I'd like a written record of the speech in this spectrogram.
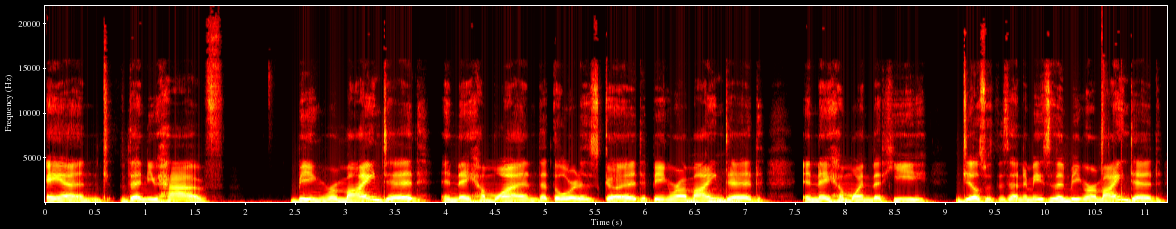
And then you have being reminded in Nahum 1 that the Lord is good, being reminded mm-hmm. in Nahum 1 that he deals with his enemies and then being reminded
